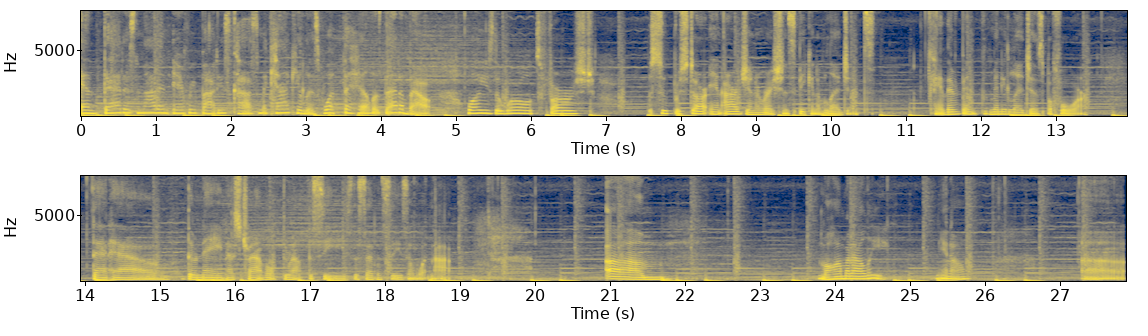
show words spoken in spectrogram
And that is not in everybody's cosmic calculus. What the hell is that about? Well, he's the world's first superstar in our generation, speaking of legends. Okay, there have been many legends before that have their name has traveled throughout the seas, the seven seas, and whatnot. Um, Muhammad Ali, you know, uh,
